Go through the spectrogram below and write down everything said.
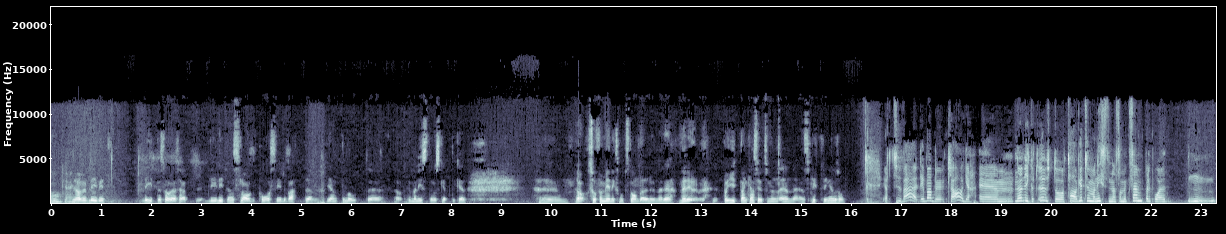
Okej. Det har väl blivit lite så, vill jag säga, att blir lite en slagpåse i debatten gentemot eh, ja, humanister och skeptiker. Eh, ja, så för meningsmotståndare nu när det, när det på ytan kan se ut som en, en, en splittring eller så. Ja, tyvärr, det är bara att beklaga. Eh, nu har vi gått ut och tagit humanisterna som exempel på, mm,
